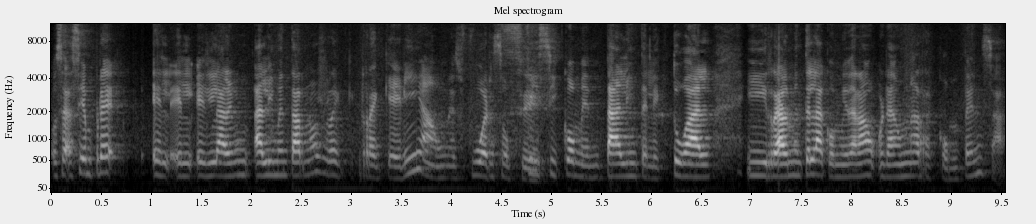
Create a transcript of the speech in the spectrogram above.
O sea, siempre el, alimentarnos requería un esfuerzo físico, mental, intelectual y realmente la comida era, una recompensa.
